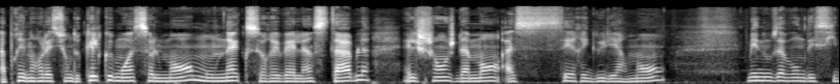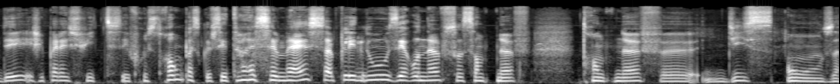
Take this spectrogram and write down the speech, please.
après une relation de quelques mois seulement, mon ex se révèle instable. Elle change d'amant assez régulièrement. Mais nous avons décidé, et j'ai pas la suite. C'est frustrant parce que c'est un SMS. Appelez-nous 09 69 39 10 11.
